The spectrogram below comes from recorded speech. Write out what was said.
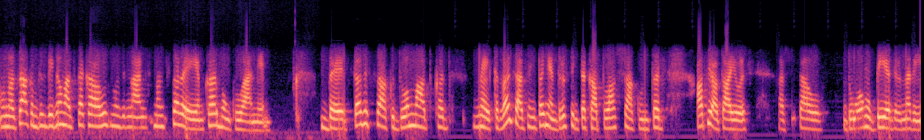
un no sākuma tas bija domāts tā kā uzmundrinājums man savējiem karbunkulēniem. Bet tad es sāku domāt, ka, nē, kad vajadzētu viņu paņemt drusciņ tā kā plašāk, un tad apjautājos ar savu domu biedru un arī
